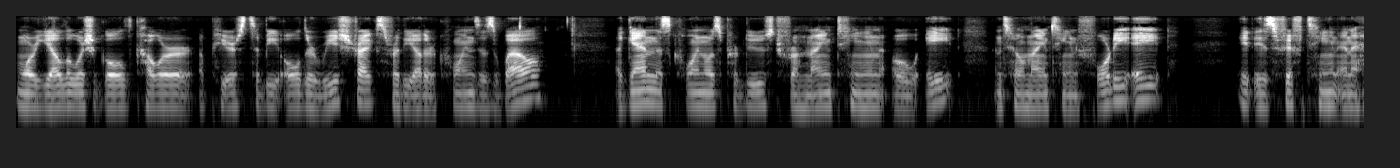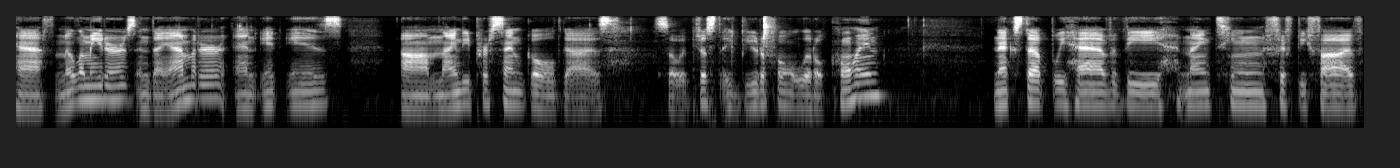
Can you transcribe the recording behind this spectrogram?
more yellowish gold color appears to be older restrikes for the other coins as well. Again, this coin was produced from 1908 until 1948. It is 15 and a half millimeters in diameter and it is 90% um, gold, guys. So it's just a beautiful little coin. Next up, we have the 1955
